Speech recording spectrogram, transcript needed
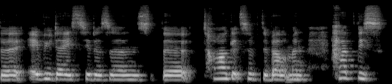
the everyday citizens, the targets of development have this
